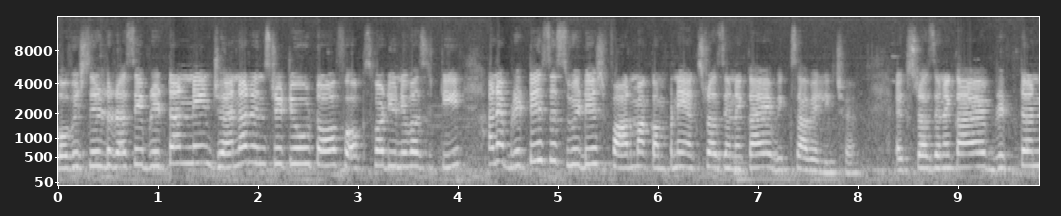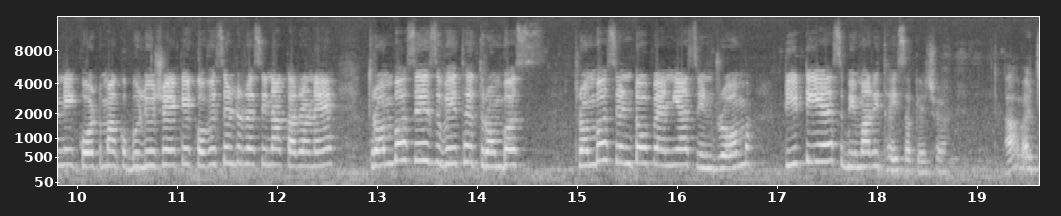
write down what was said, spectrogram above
કોવિશિલ્ડ રસી બ્રિટનની Jenner institute of Oxford university અને બ્રિટિશ સ્વીડિશ ફાર્મા કંપની એક્સ્ટ્રાઝેનેકાએ વિકસાવેલી છે. એક્સ્ટ્રાઝેનેકાએ બ્રિટનની કોર્ટમાં કબૂલ્યું છે કે કોવિશિલ્ડ રસીના કારણે thrombosis with thrombos, thrombocytopenia syndrome TTS બીમારી થઈ શકે છે. આવા જ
